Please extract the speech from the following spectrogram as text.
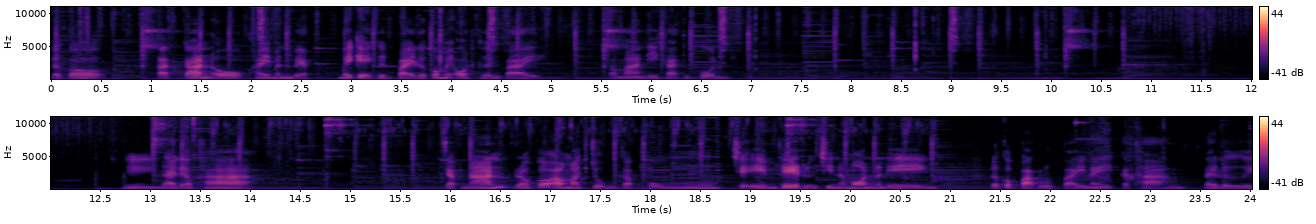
แล้วก็ตัดก้านออกให้มันแบบไม่แก่เกินไปแล้วก็ไม่อ่อนเกินไป ประมาณนี้ค่ะทุกคนนี่ได้แล้วค่ะ จากนั้นเราก็เอามาจุ่มกับผงเชเอมเทศหรือชินนามอนนั่นเอง แล้วก็ปักลงไปในกระถางได้เลย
